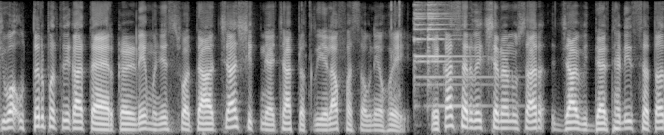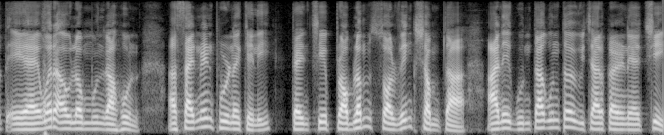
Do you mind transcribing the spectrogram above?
किंवा उत्तरपत्रिका तयार करणे म्हणजे स्वतःच्या शिकण्याच्या प्रक्रियेला फसवणे होय. एका सर्वेक्षणानुसार ज्या विद्यार्थ्यांनी सतत ए आयवर अवलंबून राहून असाइनमेंट पूर्ण केली त्यांची प्रॉब्लेम सॉल्विंग क्षमता आणि गुंतागुंत विचार करण्याची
